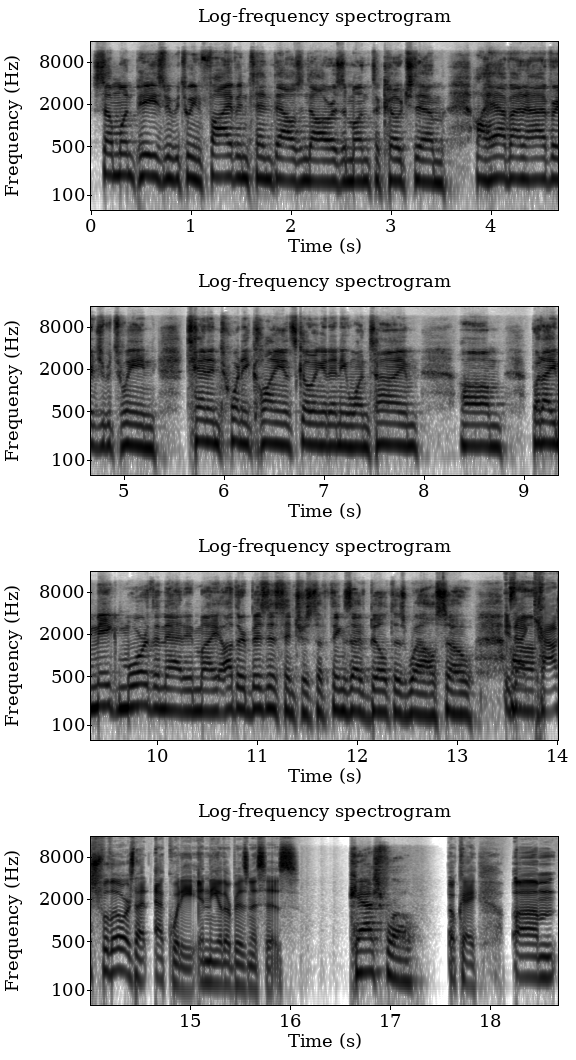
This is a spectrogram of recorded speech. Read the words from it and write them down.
Someone pays me between five and ten thousand dollars a month to coach them. I have on average between ten and twenty clients going at any one time, um, but I make more than that in my other business interests of things I've built as well. So, is that um, cash flow or is that equity in the other businesses? Cash flow. Okay. Um,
